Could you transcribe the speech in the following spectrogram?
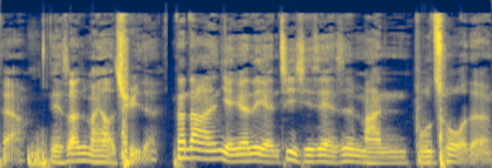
对啊，也算是蛮有趣的。那当然演员的演技其实也是蛮不错的。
